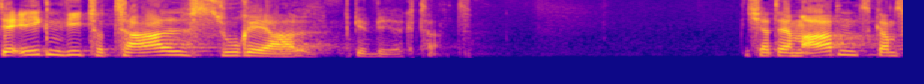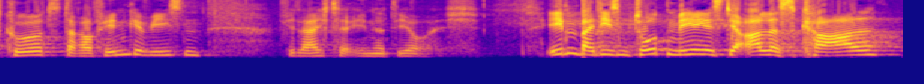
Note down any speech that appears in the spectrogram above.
der irgendwie total surreal gewirkt hat. Ich hatte am Abend ganz kurz darauf hingewiesen, Vielleicht erinnert ihr euch. Eben bei diesem Toten Meer ist ja alles kahl,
